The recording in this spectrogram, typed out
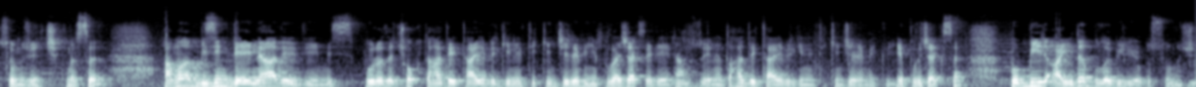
sonucun çıkması. Ama bizim DNA dediğimiz burada çok daha detaylı bir genetik inceleme yapılacaksa, DNA üzerine daha detaylı bir genetik inceleme yapılacaksa bu bir ayı da bulabiliyor bu sonuç.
